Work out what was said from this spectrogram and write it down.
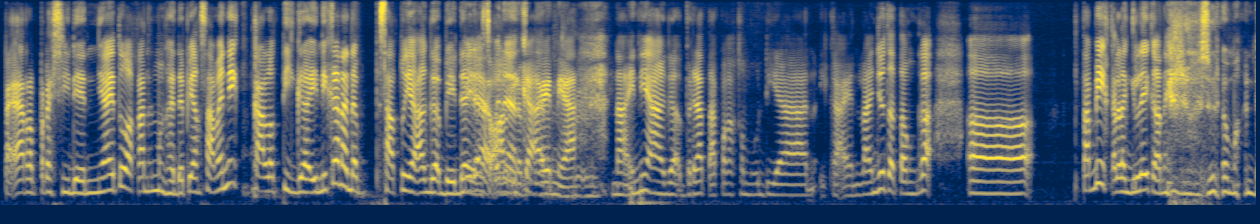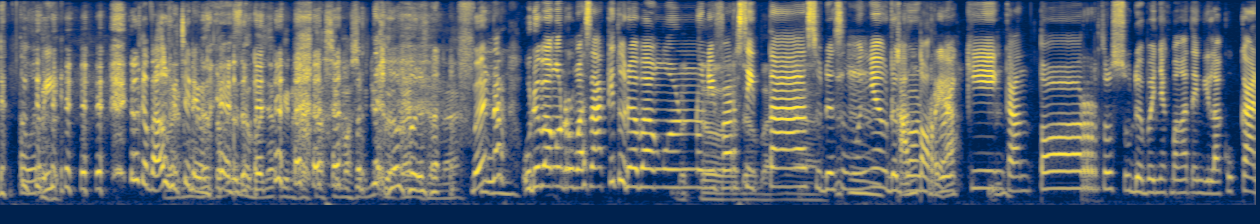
PR presidennya itu akan menghadapi yang sama ini kalau tiga ini kan ada satu yang agak beda, ya Beda, soal benar, IKN benar. ya. Nah ini agak berat apakah kemudian IKN lanjut atau enggak? Eh tapi lagi-lagi karena itu sudah mandatori. Lu ketawa lucu deh. Udah banyak investasi masuk juga kan di sana. Bener, udah bangun rumah sakit, udah bangun Betul, udah universitas, banyak. sudah semuanya Mm-mm, udah kantor ya. groundbreaking, kantor, terus udah banyak banget yang dilakukan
